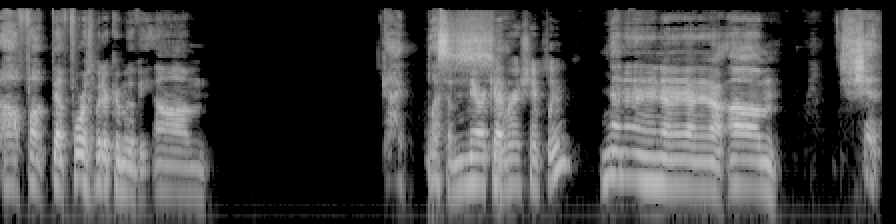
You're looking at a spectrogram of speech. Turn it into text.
oh fuck, the Forest Whitaker movie. Um, God bless America. Samurai Champloo. No, no, no, no, no, no, no, no. Um, shit,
